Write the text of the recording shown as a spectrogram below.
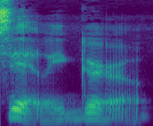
Silly girl!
